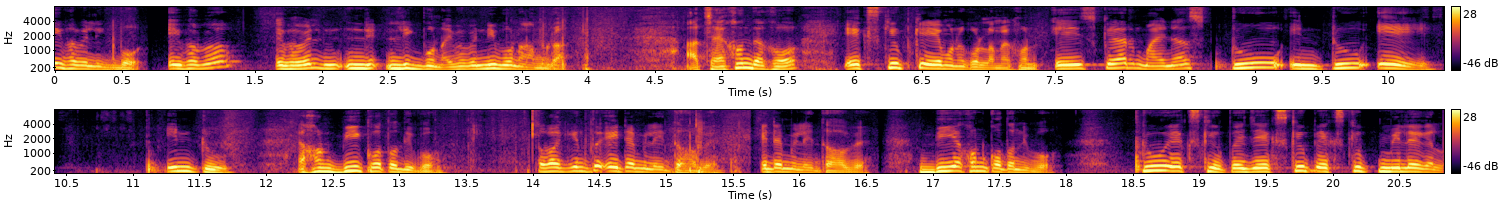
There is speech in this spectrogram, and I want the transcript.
এইভাবে লিখব। এইভাবেও, এইভাবে লিখব না, এইভাবে নিব না আমরা। আচ্ছা এখন দেখো এক্স কিউবকে এ মনে করলাম এখন। A square minus two into a into এখন বি কত দিব? তোমাকে কিন্তু এটা মিলাইতে হবে, এটা মিলাইতে হবে। বি এখন কত নিব? টু এক্স কিউব এই যে এক্স কিউব এক্স কিউব মিলে গেল।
